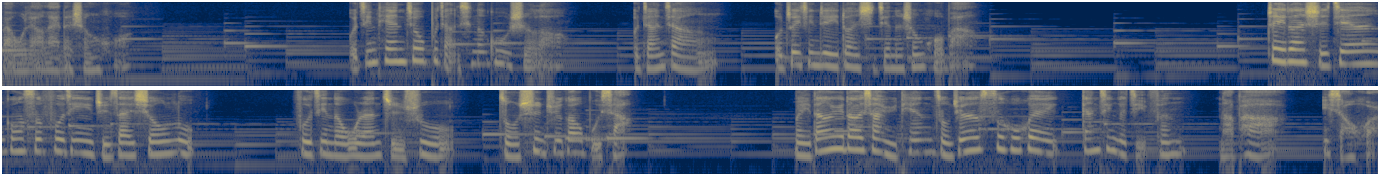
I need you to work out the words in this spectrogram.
百无聊赖的生活，我今天就不讲新的故事了，我讲讲我最近这一段时间的生活吧。这一段时间，公司附近一直在修路，附近的污染指数总是居高不下。每当遇到下雨天，总觉得似乎会干净个几分，哪怕一小会儿。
